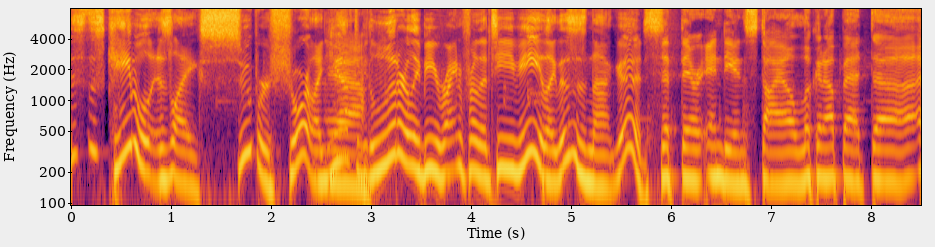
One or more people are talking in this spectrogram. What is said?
this this cable is like super short. Like you have to be, literally be right in front of the TV. Like this is not good. Sit there Indian style looking up at uh,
